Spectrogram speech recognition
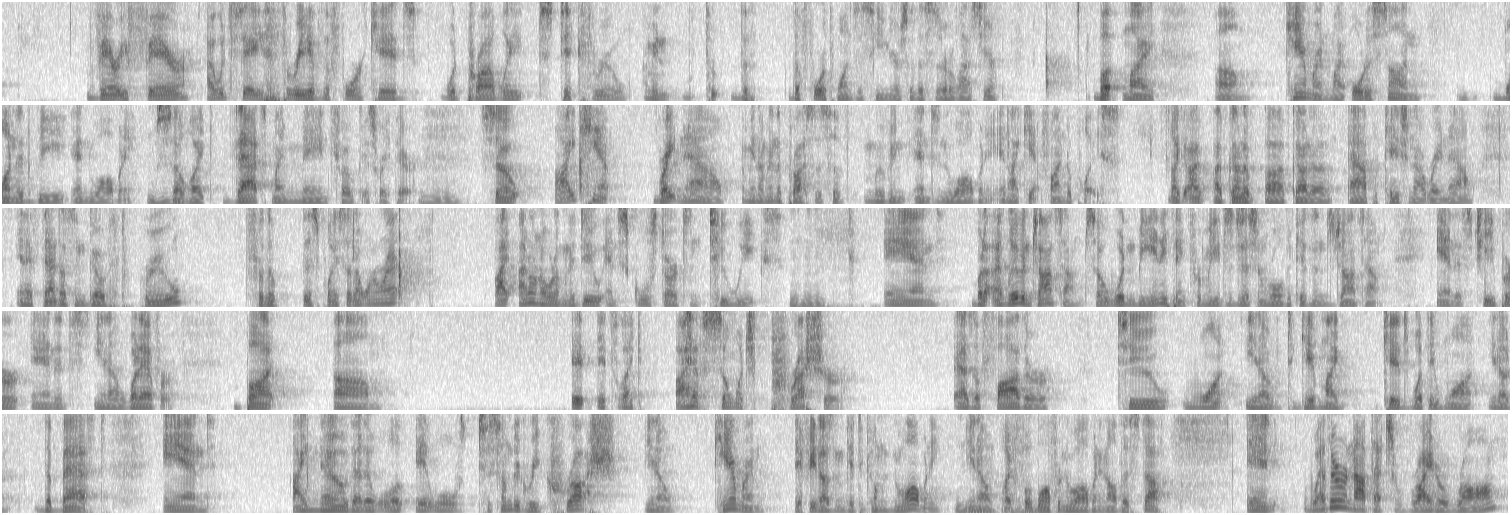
very fair, I would say three of the four kids would probably stick through. I mean, th- the the fourth one's a senior, so this is her last year. But my um, Cameron, my oldest son, wanted to be in New Albany, Mhm. so like that's my main focus right there. Mm-hmm. So I can't right now. I mean, I'm in the process of moving into New Albany, and I can't find a place. Like I, I've got a, uh, I've got a application out right now, and if that doesn't go through for the this place that I want to rent, I, I don't know what I'm going to do. And school starts in two weeks, Mm-hmm. and but I live in Johnstown, so it wouldn't be anything for me to just enroll the kids into Johnstown, and it's cheaper and it's you know whatever, but um, it it's like I have so much pressure as a father to want you know to give my kids what they want you know the best. And I know that it will it will to some degree crush you know Cameron if he doesn't get to come to New Albany you know and play mhm. football for New Albany and all this stuff and whether or not that's right or wrong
